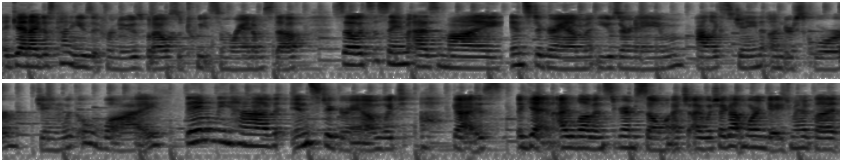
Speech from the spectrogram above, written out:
Again, I just kind of use it for news, but I also tweet some random stuff. So it's the same as my Instagram username, AlexJayne underscore, Jayne with a Y. Then we have Instagram, which, guys, again, I love Instagram so much. I wish I got more engagement, but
